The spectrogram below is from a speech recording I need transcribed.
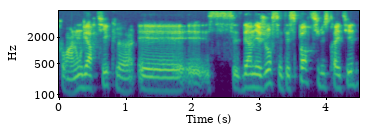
pour un long article. Et ces derniers jours, c'était Sports Illustrated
